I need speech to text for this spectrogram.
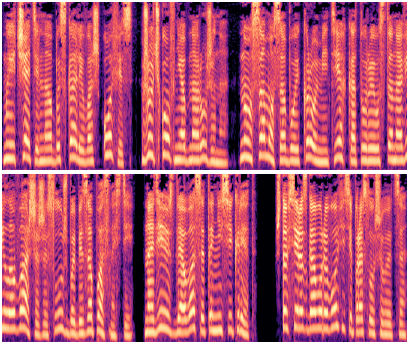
Мы тщательно обыскали ваш офис. Жучков не обнаружено. Ну, само собой, кроме тех, которые установила ваша же служба безопасности. Надеюсь, для вас это не секрет». «Что все разговоры в офисе прослушиваются?»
